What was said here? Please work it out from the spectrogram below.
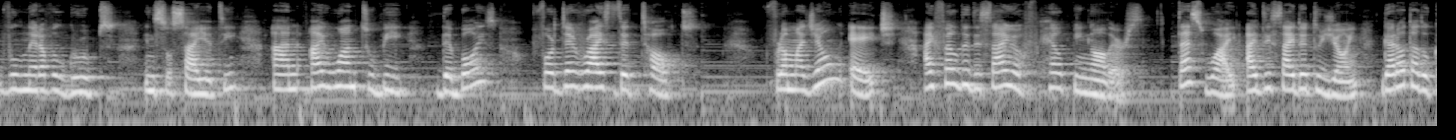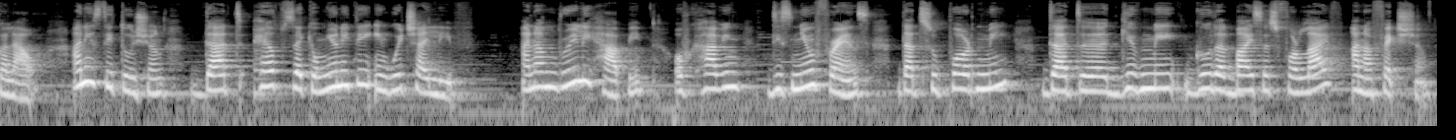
vulnerable groups in society and I want to be the voice for their rights their thoughts. From a young age, I felt the desire of helping others. That's why I decided to join Garouta do Calhau, an institution that helps the community in which I live. And I'm really happy of having these new friends that support me, that uh, give me good advices for life and affection.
